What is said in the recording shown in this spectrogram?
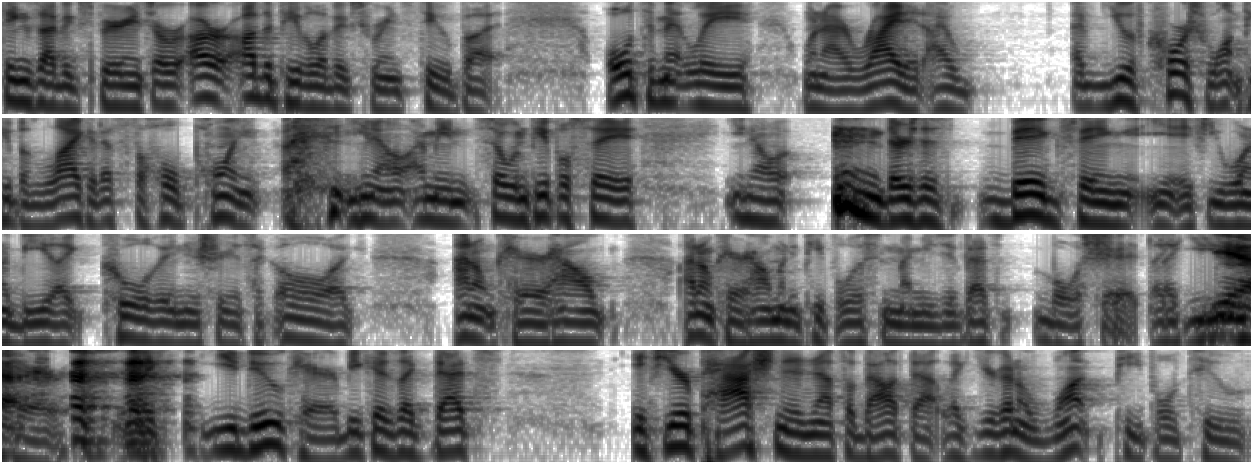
things i've experienced or, or other people have experienced too but ultimately, when I write it, I you of course want people to like it. That's the whole point. you know, I mean, so when people say, you know, there's this big thing if you want to be like cool in the industry, it's like, oh, like I don't care how I don't care how many people listen to my music. That's bullshit. Like you yeah. care. like you do care because like that's if you're passionate enough about that, like you're gonna want people to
